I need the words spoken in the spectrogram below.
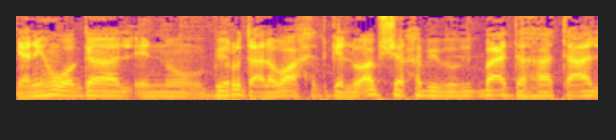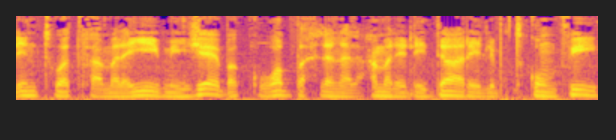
يعني هو قال إنه بيرد على واحد قال له أبشر حبيبي بعدها تعال أنت وادفع ملايين من جيبك ووضح لنا العمل الإداري اللي بتقوم فيه.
